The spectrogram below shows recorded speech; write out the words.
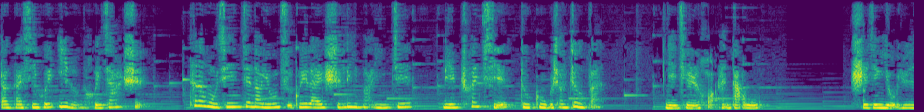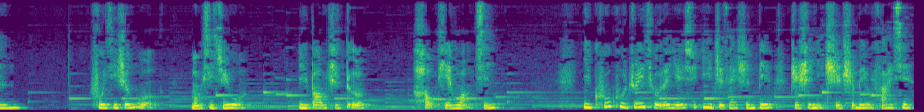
当他心灰意冷的回家时，他的母亲见到游子归来时，立马迎接，连穿鞋都顾不上正反。年轻人恍然大悟：“《诗经》有云。”父兮生我，母兮居我，欲报之德，昊天罔极。你苦苦追求的也许一直在身边，只是你迟迟没有发现。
